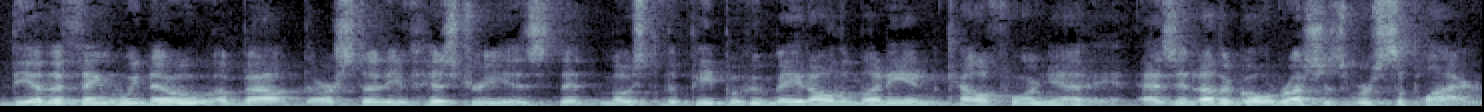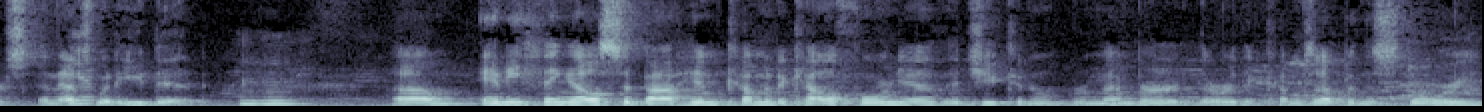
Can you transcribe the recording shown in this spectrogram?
The other thing we know about our study of history is that most of the people who made all the money in California, as in other gold rushes, were suppliers, and that's yep. what he did. Mm-hmm. Um, anything else about him coming to California that you can remember or that comes up in the story?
